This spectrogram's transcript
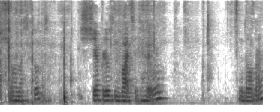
Що у нас тут? Ще плюс 20 гривень. Добре.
